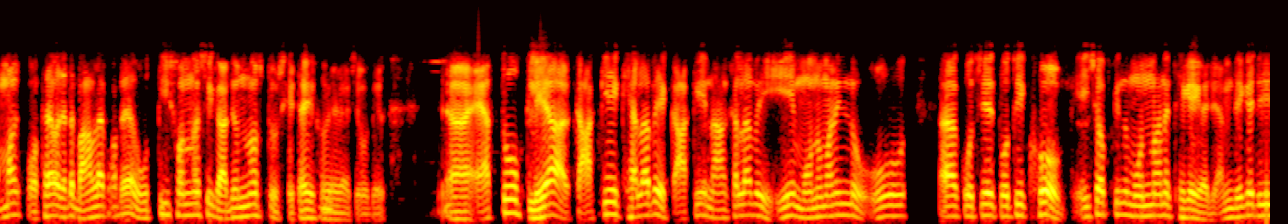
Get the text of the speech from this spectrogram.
আমার কথায় যেটা বাংলা কথায় অতি সন্ন্যাসী গাজন নষ্ট সেটাই হয়ে গেছে ওদের। এত প্লেয়ার কাকে খেলাবে কাকে না খেলাবে এ মনোমালিন্য ও কোচের প্রতি ক্ষোভ এইসব কিন্তু মন মানে থেকে গেছে। আমি দেখেছি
